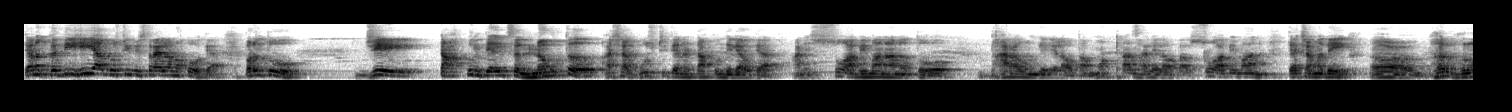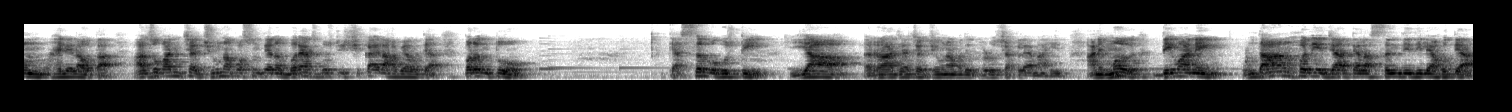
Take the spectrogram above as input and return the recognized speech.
त्यानं कधीही या गोष्टी विसरायला नको होत्या. परंतु जे टाकून द्यायचं नव्हतं अशा गोष्टी त्यानं टाकून दिल्या होत्या. आणि स्वाभिमानानं तो भारावून गेलेला होता मोठा झालेला होता स्वाभिमान त्याच्यामध्ये अं, राहिलेला होता. आजोबांच्या जीवनापासून त्यानं बऱ्याच गोष्टी शिकायला हव्या होत्या परंतु त्या सर्व गोष्टी या राजाच्या जीवनामध्ये घडू शकल्या नाहीत. आणि मग देवाने उदारपणे ज्या त्याला संधी दिल्या होत्या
